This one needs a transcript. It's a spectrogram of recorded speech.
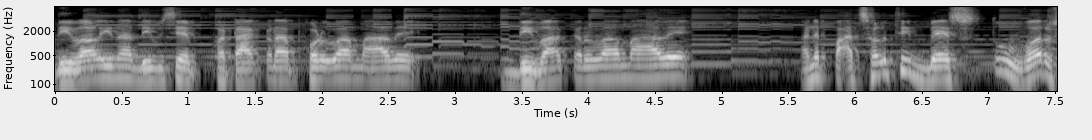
દિવાળીના દિવસે ફટાકડા ફોડવામાં આવે, દીવા કરવામાં આવે અને પાછળથી બેસતું વર્ષ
